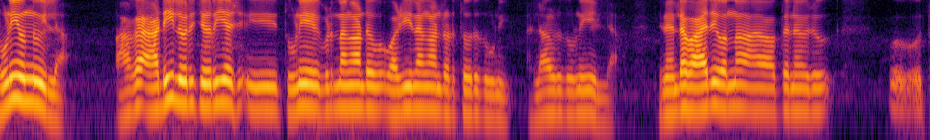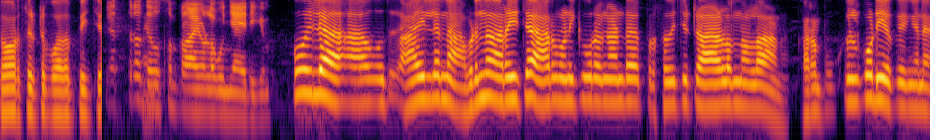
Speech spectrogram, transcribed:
തുണിയൊന്നുമില്ല. ആകെ അടിയിൽ ഒരു ചെറിയ ഈ തുണി ഇവിടുന്നെങ്ങാണ്ട് വഴിയിൽ നിന്നെങ്ങാണ്ട് എടുത്ത ഒരു തുണി. അല്ലാതെ ഒരു തുണിയില്ല. പിന്നെ എന്റെ ഭാര്യ വന്ന് തന്നെ ഒരു തോർത്തിട്ട് പുതപ്പിച്ച് എത്ര ദിവസം പ്രായമുള്ള കുഞ്ഞായിരിക്കും? ഓ ഇല്ല ആയില്ലെന്നാ. അവിടുന്ന് അറിയിച്ച ആറു മണിക്കൂർ എങ്ങാണ്ട് പ്രസവിച്ചിട്ട് ആളെന്നുള്ളതാണ്. കാരണം പുക്കിൾ കൊടിയൊക്കെ ഇങ്ങനെ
